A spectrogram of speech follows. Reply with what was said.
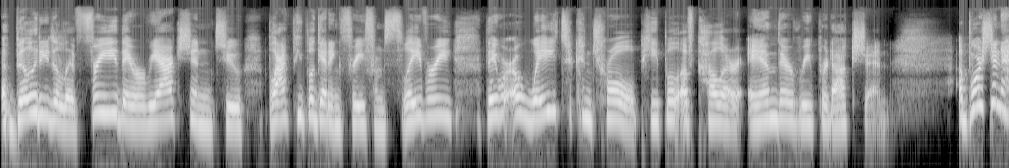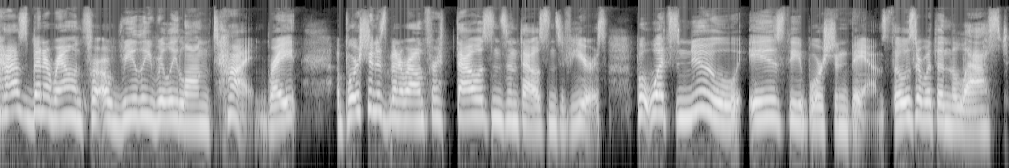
ability to live free. They were reaction to Black people getting free from slavery. They were a way to control people of color and their reproduction. Abortion has been around for a really, really long time, right? Abortion has been around for thousands and thousands of years. But what's new is the abortion bans. Those are within the last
